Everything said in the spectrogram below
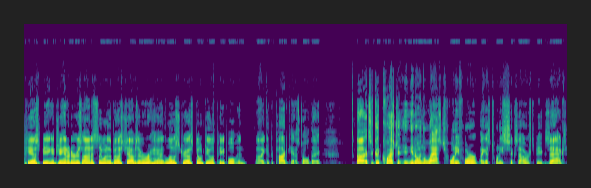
P.S. Being a janitor is honestly one of the best jobs I've ever had. Low stress, don't deal with people, and I get to podcast all day. Uh, it's a good question. And, you know, in the last 24, I guess 26 hours to be exact,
